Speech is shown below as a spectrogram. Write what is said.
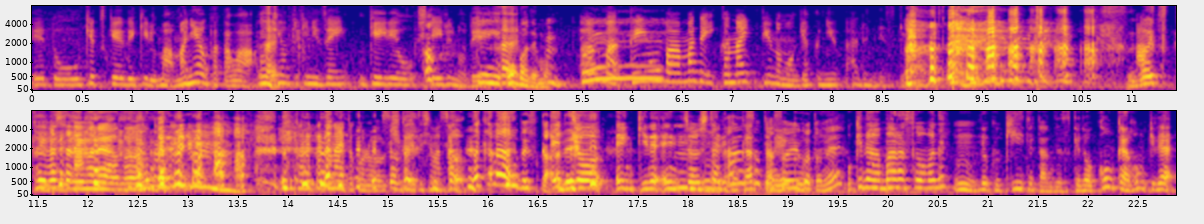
えっと受付できる、まあ、間に合う方ははい。基本的に全員受け入れをしているので、定員オーバーでも、うん。あまあ、定員オーバーまでいかないっていうのも逆に言うとあるんですけど。すごい突っ込みましたね今ねあの。本当に聞かれたくないところを聞かれてしまった。そうだからそうですか。延長延期ね延長したりとかっていうのよくいうことね。沖縄マラソンはね、うん。よく聞いてたんですけど今回本気で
